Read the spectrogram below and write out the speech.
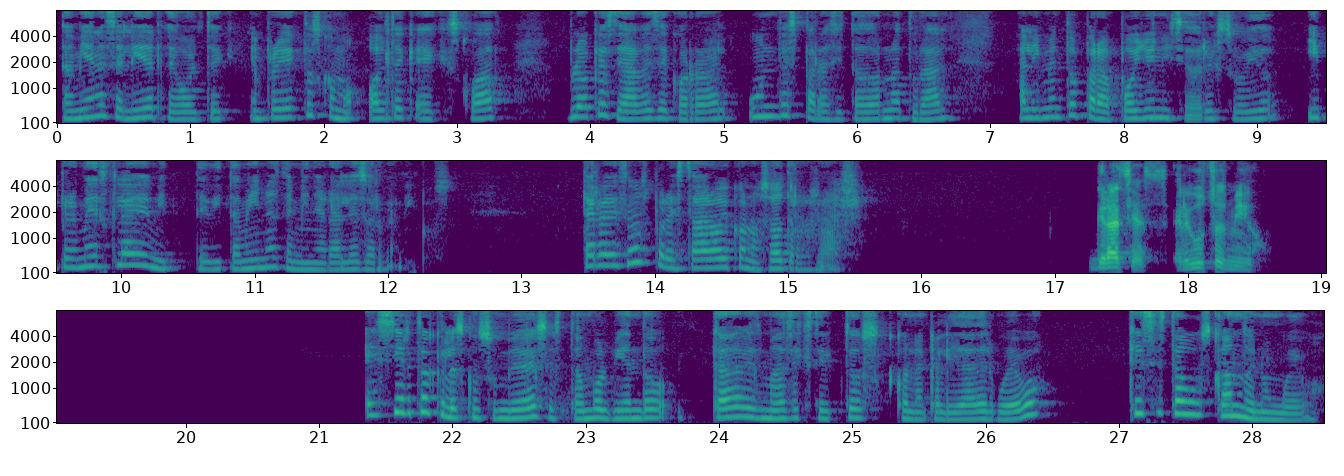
También es el líder de Oltec en proyectos como Oltec Egg Squad, bloques de aves de corral, un desparasitador natural, alimento para pollo iniciador extruido y premezcla de, de vitaminas de minerales orgánicos. Te agradecemos por estar hoy con nosotros, Rash. Gracias, el gusto es mío. ¿Es cierto que los consumidores se están volviendo cada vez más estrictos con la calidad del huevo? ¿Qué se está buscando en un huevo?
